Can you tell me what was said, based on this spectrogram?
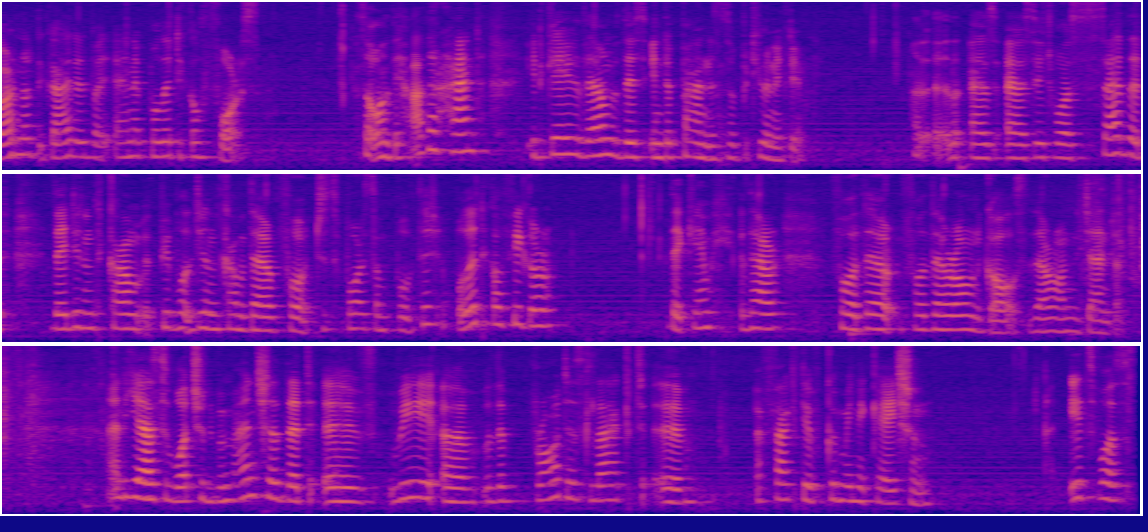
were not guided by any political force. So on the other hand, it gave them this independence opportunity. Uh, as, as it was said that they didn't come, people didn't come there for to support some politi political figure. They came there for their, for their own goals, their own agenda. And yes, what should be mentioned that uh, we, uh, the protest lacked uh, effective communication. It was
